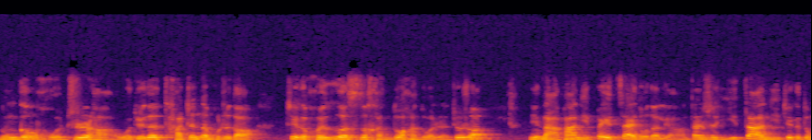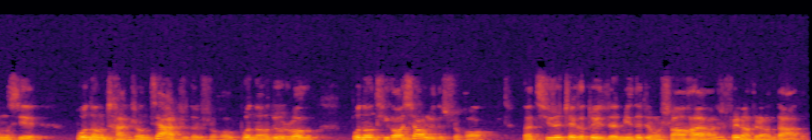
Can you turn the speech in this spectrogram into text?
农耕火织哈，我觉得他真的不知道这个会饿死很多很多人。就是说，你哪怕你备再多的粮，但是一旦你这个东西不能产生价值的时候，不能就是说不能提高效率的时候，那其实这个对人民的这种伤害啊是非常非常大的。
